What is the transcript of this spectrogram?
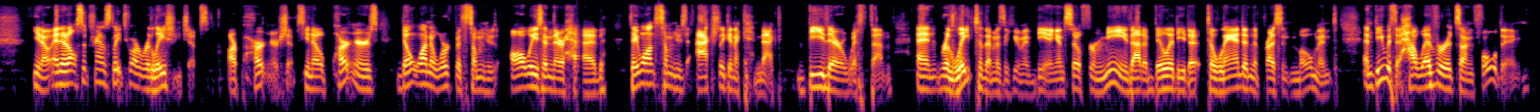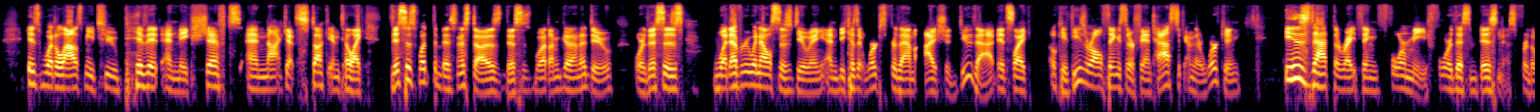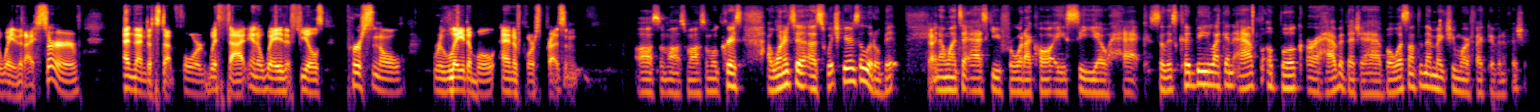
You know, and it also translates to our relationships, our partnerships. You know, partners don't want to work with someone who's always in their head. They want someone who's actually going to connect, be there with them, and relate to them as a human being. And so for me, that ability to, to land in the present moment and be with it however it's unfolding is what allows me to pivot and make shifts and not get stuck into like, this is what the business does, this is what I'm going to do, or this is what everyone else is doing. And because it works for them, I should do that. It's like, okay, these are all things that are fantastic and they're working is that the right thing for me, for this business, for the way that I serve? And then to step forward with that in a way that feels personal, relatable, and of course, present. Awesome, awesome, awesome. Well, Chris, I wanted to uh, switch gears a little bit okay. and I want to ask you for what I call a CEO hack. So, this could be like an app, a book, or a habit that you have, but what's something that makes you more effective and efficient?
